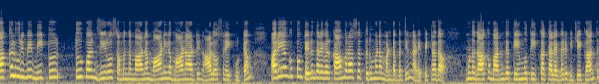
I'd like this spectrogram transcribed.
மக்கள் உரிமை மீட்பு டூ பாயிண்ட் ஜீரோ சம்பந்தமான மாநில மாநாட்டின் ஆலோசனை கூட்டம் அரியங்குப்பம் பெருந்தலைவர் காமராசர் திருமண மண்டபத்தில் நடைபெற்றதா. முன்னதாக மறைந்த தேமுதிக தலைவர் விஜயகாந்த்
